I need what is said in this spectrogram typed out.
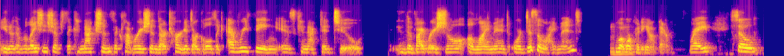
you know, the relationships, the connections, the collaborations, our targets, our goals, like everything is connected to the vibrational alignment or disalignment, what Mhm. we're putting out there, right? So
